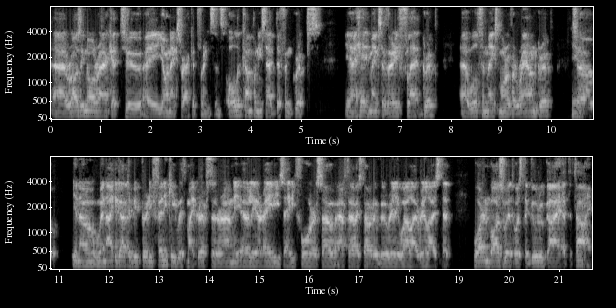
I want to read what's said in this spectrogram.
a Rossignol racket to a Yonex racket, for instance. All the companies have different grips. Yeah, Head makes a very flat grip. Uh, Wilson makes more of a round grip. Yeah. So you know, when I got to be pretty finicky with my grips at around the earlier 80s, 84 or so, after I started to do really well, I realized that Warren Bosworth was the guru guy at the time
